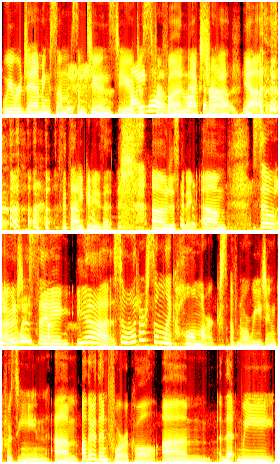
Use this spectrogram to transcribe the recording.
we were jamming some some tunes to you I just know, for fun, extra. out. Yeah. we thought you could use it. I'm um, just kidding. Um, so I me was just saying, yeah. So what are some like hallmarks of Norwegian cuisine, um, other than fårikål, um, that we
